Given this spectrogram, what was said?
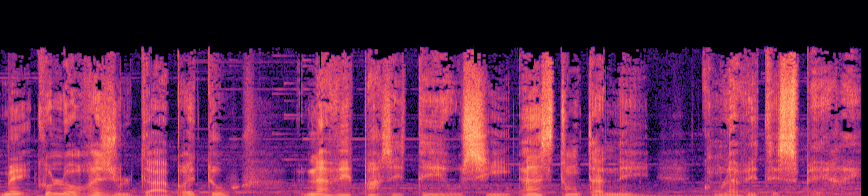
mais que leur résultat, après tout, n'avait pas été aussi instantané qu'on l'avait espéré.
